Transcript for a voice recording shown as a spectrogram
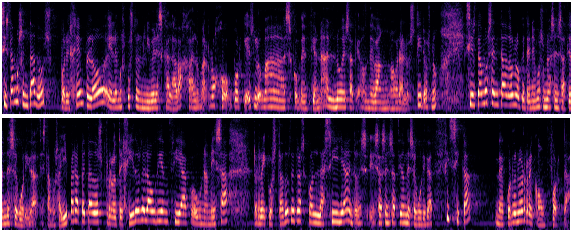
Si estamos sentados, por ejemplo, eh, le hemos puesto en el nivel escala baja, lo más rojo, porque es lo más convencional, no es hacia dónde van ahora los tiros, ¿no? Si estamos sentados, lo que tenemos es una sensación de seguridad. Estamos allí parapetados, protegidos de la audiencia, con una mesa, recostados detrás con la silla, entonces esa sensación de seguridad física, ¿de acuerdo?, nos reconforta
